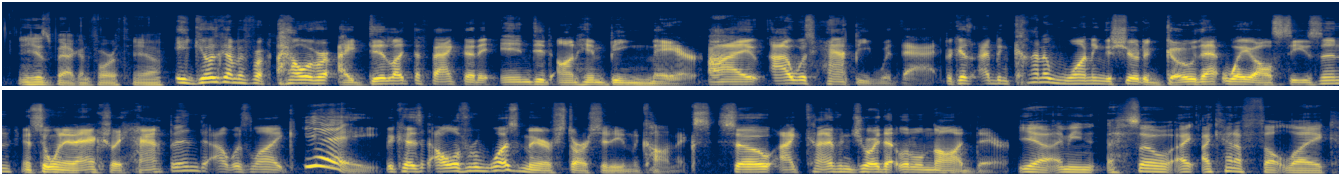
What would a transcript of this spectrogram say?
he is back and forth, yeah. He goes back and forth. However, I did like the fact that it ended on him being mayor. I I was happy with that because I've been kind of wanting the show to go that way all season, and so when it actually happened, I was like, yay, because Oliver was mayor of Star City in the comics. So I kind of enjoyed that little nod there. Yeah, I mean, so I, I kind of felt like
